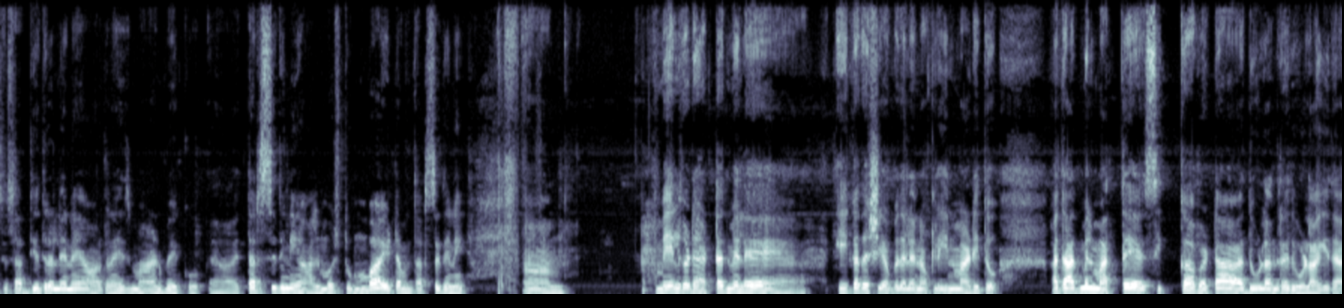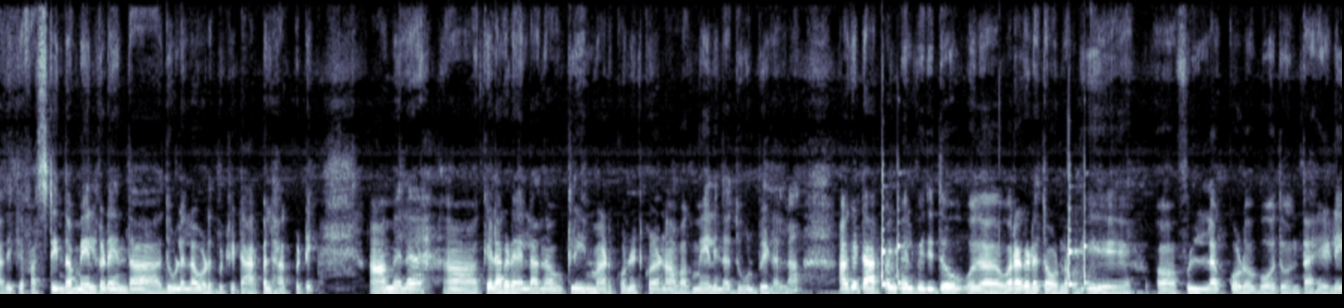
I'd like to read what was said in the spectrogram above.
ಸೊ ಸದ್ಯದ್ರಲ್ಲೇ ಆರ್ಗನೈಸ್ ಮಾಡಬೇಕು. ತರಿಸಿದ್ದೀನಿ ಆಲ್ಮೋಸ್ಟ್ ತುಂಬ ಐಟಮ್ ತರಿಸಿದ್ದೀನಿ ಮೇಲ್ಗಡೆ ಅಟ್ಟದ ಮೇಲೆ ಏಕಾದಶಿ ಹಬ್ಬದಲ್ಲೇನೋ ಕ್ಲೀನ್ ಮಾಡಿದ್ದು. ಅದಾದಮೇಲೆ ಮತ್ತೆ ಸಿಕ್ಕಾಬಟ್ಟ ಧೂಳು ಅಂದರೆ ಧೂಳಾಗಿದೆ. ಅದಕ್ಕೆ ಫಸ್ಟಿಂದ ಮೇಲ್ಗಡೆಯಿಂದ ಧೂಳೆಲ್ಲ ಹೊಡೆದ್ಬಿಟ್ಟು ಟಾರ್ಪಲ್ ಹಾಕ್ಬಿಟ್ಟು, ಆಮೇಲೆ ಕೆಳಗಡೆ ಎಲ್ಲ ನಾವು ಕ್ಲೀನ್ ಮಾಡ್ಕೊಂಡು ಇಟ್ಕೊಳ್ಳೋಣ. ಆವಾಗ ಮೇಲಿಂದ ಧೂಳು ಬೀಳಲ್ಲ. ಹಾಗೆ ಟಾರ್ಪಲ್ ಮೇಲೆ ಬಿದ್ದಿದ್ದು ಹೊರ- ಹೊರಗಡೆ ತೊಗೊಂಡೋಗಿ ಫುಲ್ಲಾಗಿ ಕೊಡೋಬೋದು ಅಂತ ಹೇಳಿ.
